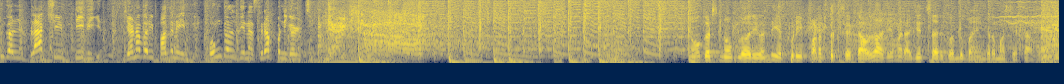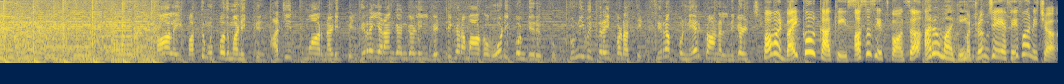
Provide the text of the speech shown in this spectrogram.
உங்கள் black sheep டிவியில் ஜனவரி பதினைந்து பொங்கல் தின சிறப்பு நிகழ்ச்சி. நோ கட்ஸ் நோ க்ளோரி வந்து எப்படி படத்துக்கு செட் ஆகுதோ அதே மாதிரி அஜித் சாருக்கு வந்து பயங்கரமா செட் ஆகும். காலை பத்து முப்பது மணிக்கு அஜித் குமார் நடிப்பில் திரையரங்கங்களில் வெற்றிகரமாக ஓடிக்கொண்டிருக்கும் துணிவு திரைப்படத்தின் சிறப்பு நேர்காணல் நிகழ்ச்சி. பவர் பை கோல் காக்கேஸ் அசோசியேட் ஸ்பான்சர் அரோமாகி மற்றும் JFA ஃபர்னிச்சர்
